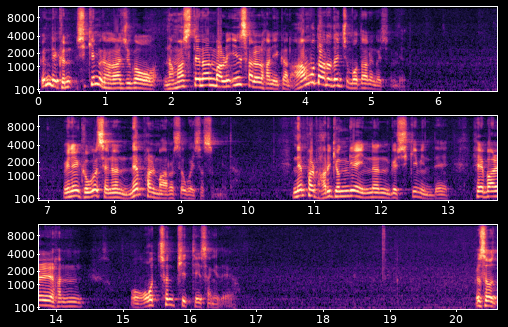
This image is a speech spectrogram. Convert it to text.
근데 그 시킴에 가가지고 나마스테라는 말로 인사를 하니까 아무도 알아듣지 못하는 것입니다. 왜냐하면 그곳에는 네팔 말을 쓰고 있었습니다. 네팔 바로 경계에 있는 그 시킴인데 해발 한 5천 피트 이상이 돼요. 그래서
